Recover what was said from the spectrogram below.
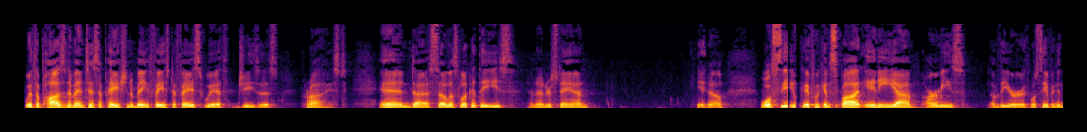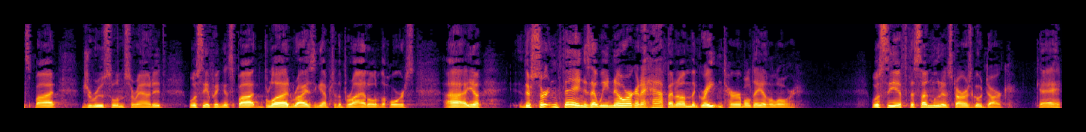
with a positive anticipation of being face to face with Jesus Christ. And uh, so let's look at these and understand. You know, we'll see if we can spot any uh, armies of the earth. We'll see if we can spot Jerusalem surrounded. We'll see if we can spot blood rising up to the bridle of the horse. Uh, you know, there's certain things that we know are going to happen on the great and terrible day of the Lord. We'll see if the sun, moon, and stars go dark. Okay?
